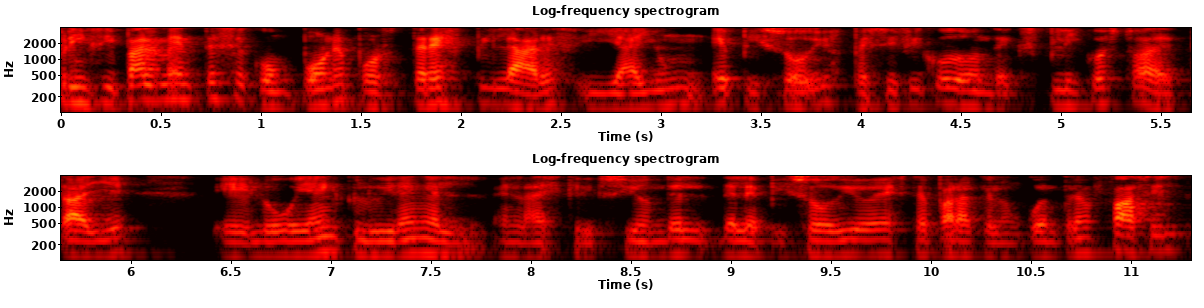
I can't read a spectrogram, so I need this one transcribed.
principalmente se compone por tres pilares y hay un episodio específico donde explico esto a detalle. Eh, lo voy a incluir en, la descripción del, del, episodio este para que lo encuentren fácil.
